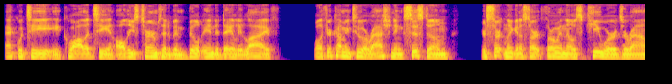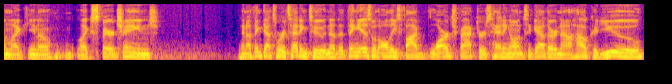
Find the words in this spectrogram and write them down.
equity, equality, and all these terms that have been built into daily life? Well, if you're coming to a rationing system, you're certainly going to start throwing those keywords around like, you know, like spare change. And I think that's where it's heading to. Now, the thing is with all these five large factors heading on together, now how could you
